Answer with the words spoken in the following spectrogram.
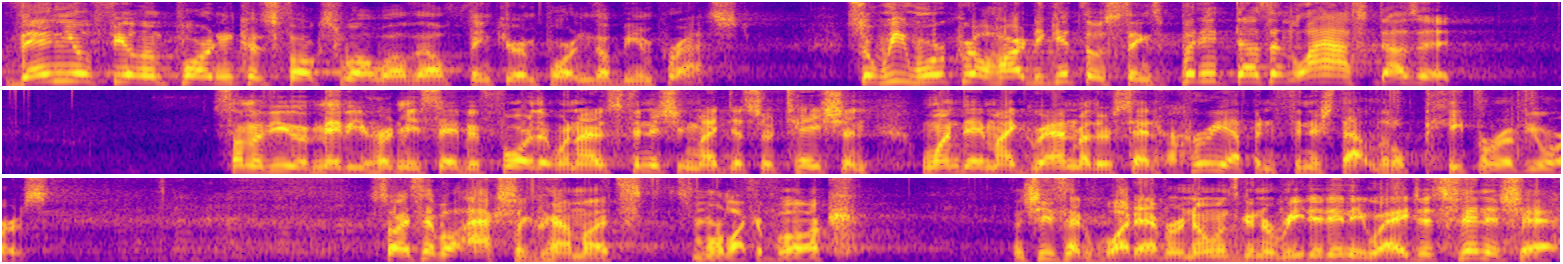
then you'll feel important because folks, well, well, they'll think you're important, they'll be impressed. So we work real hard to get those things, but it doesn't last, does it? Some of you have maybe heard me say before that when I was finishing my dissertation, one day my grandmother said, Hurry up and finish that little paper of yours. so I said, Well, actually, Grandma, it's, it's more like a book. And she said, Whatever, no one's going to read it anyway, just finish it.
